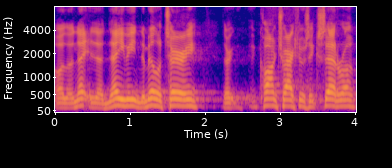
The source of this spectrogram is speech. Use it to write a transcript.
uh, the, Na- the Navy, the military, their contractors, etc.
